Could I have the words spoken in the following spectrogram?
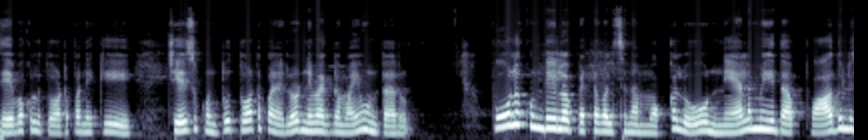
సేవకులు తోట పనికి చేసుకుంటూ తోట పనిలో నిమగ్నమై ఉంటారు. పూల కుండీలో పెట్టవలసిన మొక్కలు నేల మీద పాదులు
